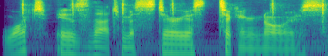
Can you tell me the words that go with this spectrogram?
What is that mysterious ticking noise?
